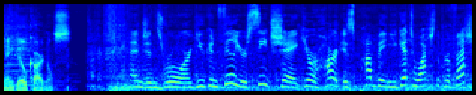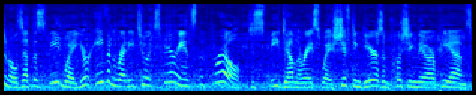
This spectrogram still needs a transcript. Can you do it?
and go Cardinals. Engines roar. You can feel your seat shake. Your heart is pumping. You get to watch the professionals at the speedway. You're even ready to experience the thrill. To speed down the raceway, shifting gears and pushing the RPMs.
